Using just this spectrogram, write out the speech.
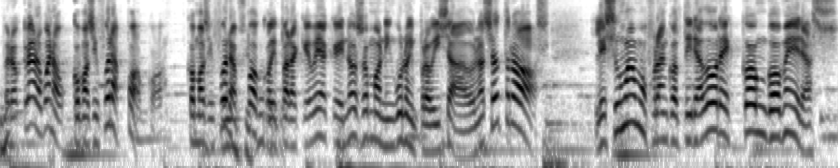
Pero claro, bueno, como si fuera poco. Como si fuera poco y para que vea que no somos ninguno improvisado. Nosotros le sumamos francotiradores con gomeras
